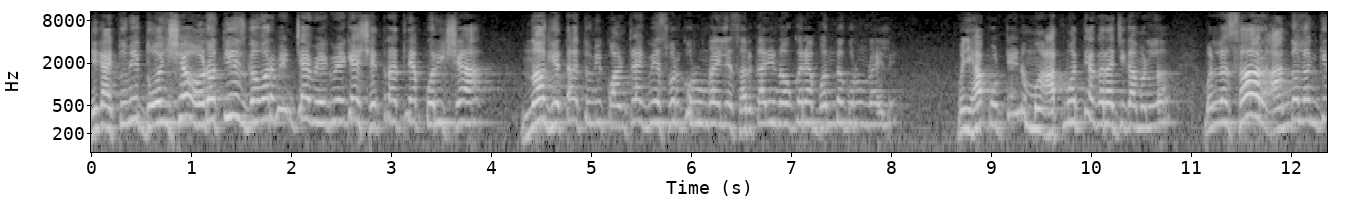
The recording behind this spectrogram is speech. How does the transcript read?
ठीक आहे तुम्ही दोनशे अडतीस गव्हर्नमेंटच्या वेगवेगळ्या क्षेत्रातल्या परीक्षा न घेता तुम्ही कॉन्ट्रॅक्ट बेसवर करून राहिले सरकारी नोकऱ्या बंद करून राहिले. म्हणजे ह्या पोट्यानं मग आत्महत्या करायची का म्हणलं? म्हणलं सर आंदोलन की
